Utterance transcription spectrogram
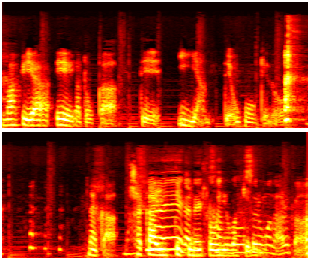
マフィア映画とかっていいやんって思うけど、なんか、社会的にそういうわけに。するものあるか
